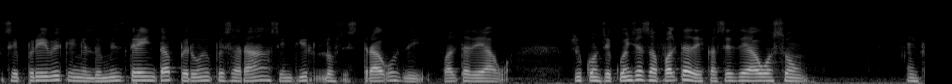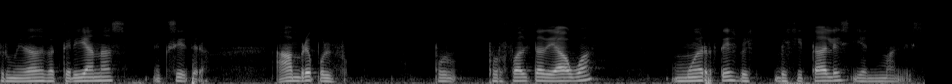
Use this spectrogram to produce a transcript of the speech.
se prevé que en el 2030 Perú empezará a sentir los estragos de falta de agua. Sus consecuencias a falta de escasez de agua son enfermedades bacterianas, etc. Hambre por, por, por falta de agua, muertes vegetales y animales.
